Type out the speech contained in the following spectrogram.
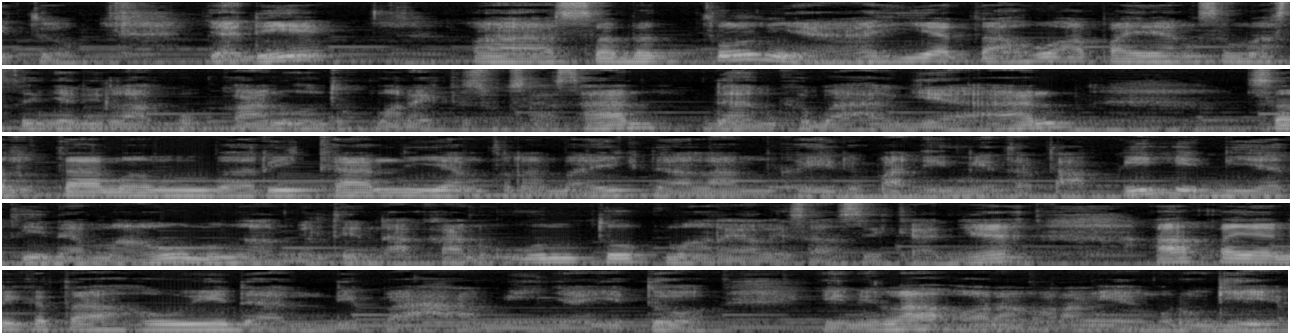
Itu. Jadi, uh, sebetulnya ia tahu apa yang semestinya dilakukan untuk meraih kesuksesan dan kebahagiaan serta memberikan yang terbaik dalam kehidupan ini tetapi dia tidak mau mengambil tindakan untuk merealisasikannya apa yang diketahui dan dipahaminya itu inilah orang-orang yang merugi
